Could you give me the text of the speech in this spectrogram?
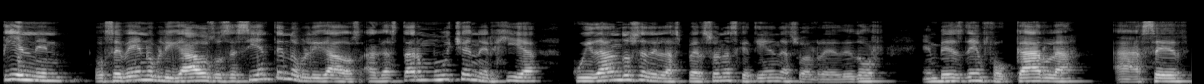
tienen o se ven obligados o se sienten obligados a gastar mucha energía cuidándose de las personas que tienen a su alrededor, en vez de enfocarla a hacer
